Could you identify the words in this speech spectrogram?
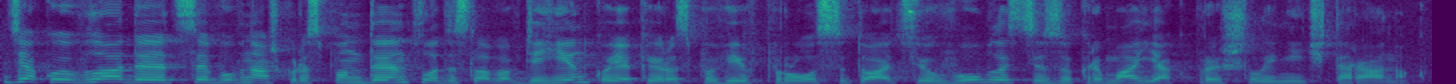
Дякую, влади. Це був наш кореспондент Владислав Авдієнко, який розповів про ситуацію в області, зокрема, як пройшли ніч та ранок.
